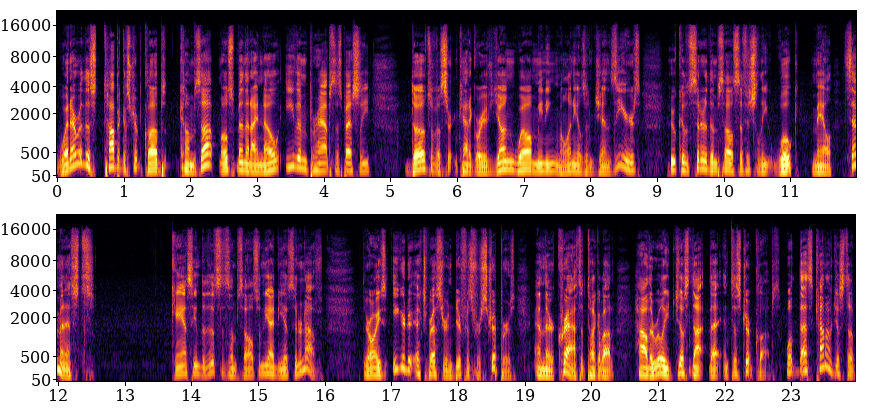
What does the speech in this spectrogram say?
Whenever this topic of strip clubs comes up, most men that I know, even perhaps especially those of a certain category of young, well meaning millennials and Gen Zers who consider themselves sufficiently woke male feminists, can't seem to distance themselves from the idea soon enough. They're always eager to express their indifference for strippers and their craft to talk about how they're really just not that into strip clubs. Well, that's kind of just a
